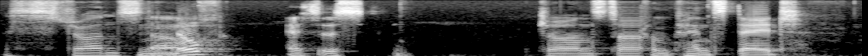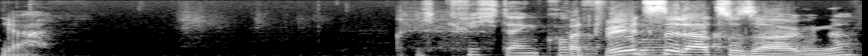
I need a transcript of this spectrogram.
Es ist Jordan Stout. Nope. Es ist Jordan Stout von Penn State. Ja. Ich krieg deinen Kopf. Was willst du dazu sagen, ne?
